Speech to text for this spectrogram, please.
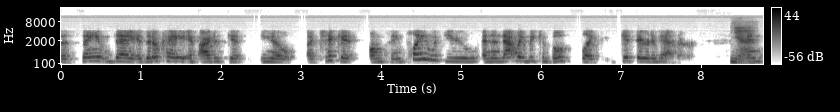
the same day. Is it okay if I just get, you know, a ticket on the same plane with you? And then that way we can both like get there together. Yeah. And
